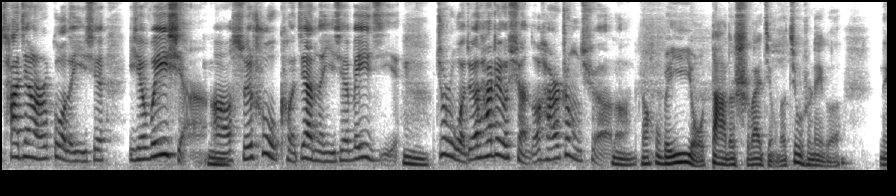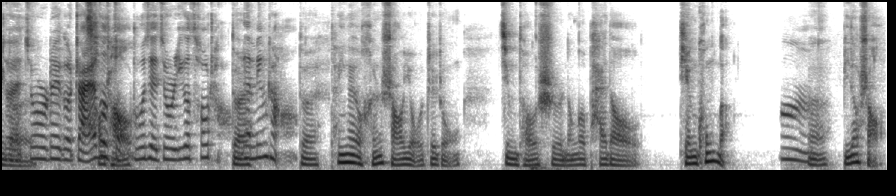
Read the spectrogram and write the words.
擦肩而过的一些一些危险啊，随处可见的一些危机，嗯，就是我觉得他这个选择还是正确的。然后唯一有大的室外景的，就是那个那个，对，就是这个宅子走出去就是一个操场，练兵场。对他应该有很少有这种镜头是能够拍到天空的，嗯嗯，比较少。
